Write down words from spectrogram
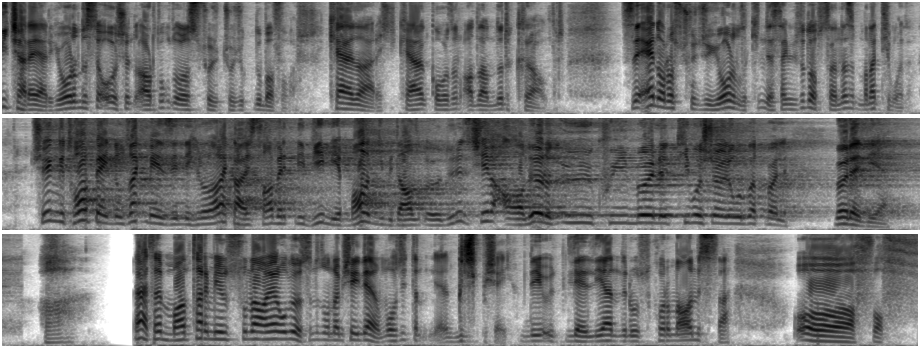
Bir çare eğer yorulursa o işin artık orası çocuk, çocuklu buff'ı var. Kenan hariç. Kenan komutan adamdır kraldır. Size en orospu çocuğu yoruldu kim desem %90'ınız bana Timo'da. Çünkü top lane'de uzak menzilli hero'lara karşı sabretmeyi bilmeyip mal gibi dağılıp öldüğünüz için ve ağlıyoruz. Üü Queen böyle, Timo şöyle, Urgot böyle. Böyle diye. Ha. Evet tabi mantar mevzusuna ayar oluyorsunuz ona bir şey diyemem. O cidden yani gıcık bir şey. İlerleyen Rus koruma almışsa. Of of.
